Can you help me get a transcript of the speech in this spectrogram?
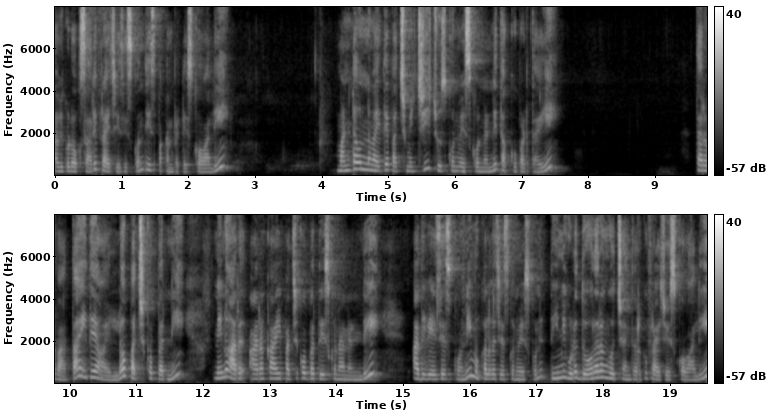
అవి కూడా ఒకసారి ఫ్రై చేసేసుకొని తీసి పక్కన పెట్టేసుకోవాలి. మంట ఉన్నవైతే పచ్చిమిర్చి చూసుకొని వేసుకోండి తక్కువ పడతాయి. తర్వాత ఇదే ఆయిల్లో పచ్చి కొబ్బరిని నేను అర అరకాయ పచ్చి కొబ్బరి తీసుకున్నానండి. అది వేసేసుకొని ముక్కలుగా చేసుకొని వేసుకొని దీన్ని కూడా దూర రంగు వచ్చేంత వరకు ఫ్రై చేసుకోవాలి.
